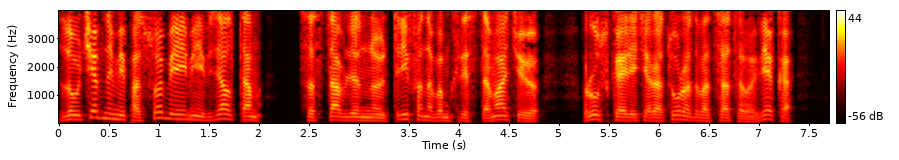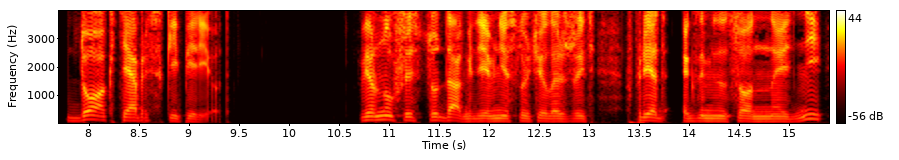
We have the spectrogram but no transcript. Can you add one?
за учебными пособиями и взял там составленную Трифоновым хрестоматию «Русская литература XX века» до октябрьский период. Вернувшись туда, где мне случилось жить в предэкзаменационные дни,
